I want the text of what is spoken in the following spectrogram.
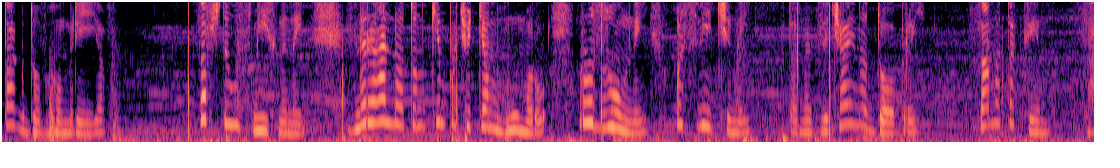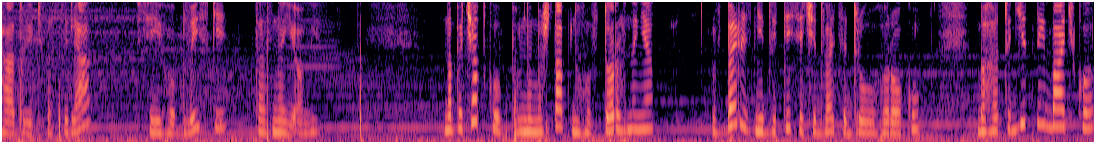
так довго мріяв. Завжди усміхнений, з нереально тонким почуттям гумору, розумний, освічений та надзвичайно добрий. Саме таким згадують Василя всі його близькі та знайомі. На початку повномасштабного вторгнення, в березні 2022 року, багатодітний батько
